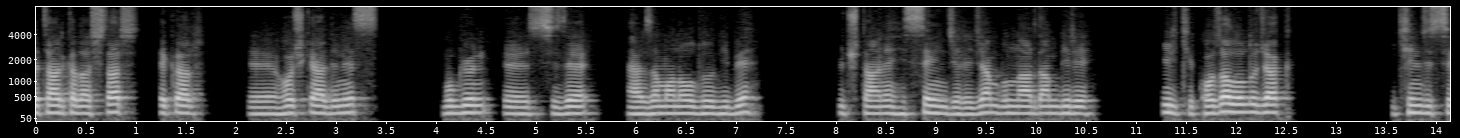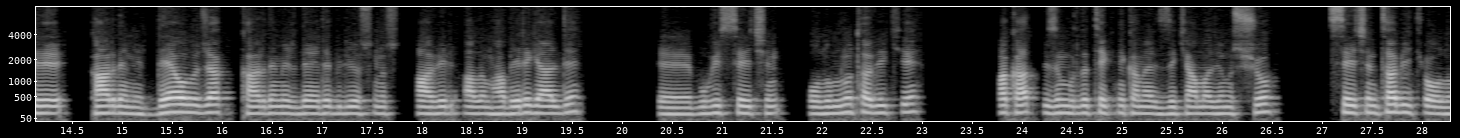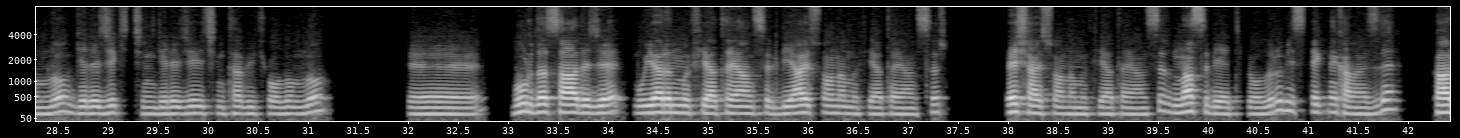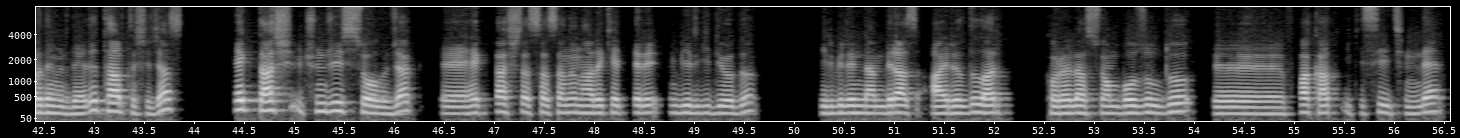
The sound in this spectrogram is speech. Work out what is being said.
Evet arkadaşlar tekrar e, hoş geldiniz. Bugün e, size her zaman olduğu gibi 3 tane hisse inceleyeceğim. Bunlardan biri ilki Kozal olacak. İkincisi Kardemir D olacak. Kardemir D'de biliyorsunuz tahvil alım haberi geldi. E, bu hisse için olumlu tabii ki. Fakat bizim burada teknik analizdeki amacımız şu. Hisse için tabii ki olumlu. Gelecek için, geleceği için tabii ki olumlu. Ee, burada sadece bu yarın mı fiyata yansır, bir ay sonra mı fiyata yansır, 5 ay sonra mı fiyata yansır, nasıl bir etki olur? Biz teknik analizde Kardemir'de de tartışacağız. Hektaş üçüncü hisse olacak. Ee, Hektaş'la Sasa'nın hareketleri bir gidiyordu. Birbirinden biraz ayrıldılar. Korelasyon bozuldu. Ee, fakat ikisi için de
